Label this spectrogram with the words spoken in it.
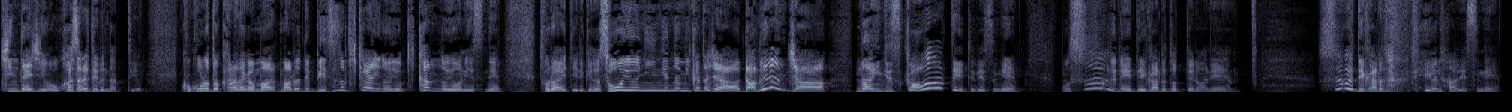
近代人を侵されてるんだっていう。心と体がま、まるで別の機械のよう、機関のようにですね、捉えているけど、そういう人間の見方じゃダメなんじゃないんですか？って言ってですね、もうすぐね、デカルトっていうのはね、すぐデカルトっていうのはですね、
